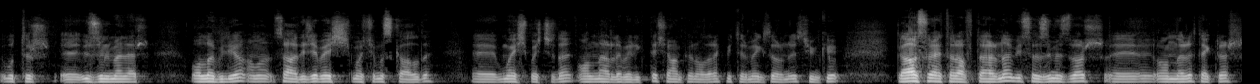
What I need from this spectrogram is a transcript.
bu tür e, üzülmeler olabiliyor. Ama sadece 5 maçımız kaldı. E, bu 5 maçı da onlarla birlikte şampiyon olarak bitirmek zorundayız. Çünkü Galatasaray taraftarına bir sözümüz var. E, onları tekrar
